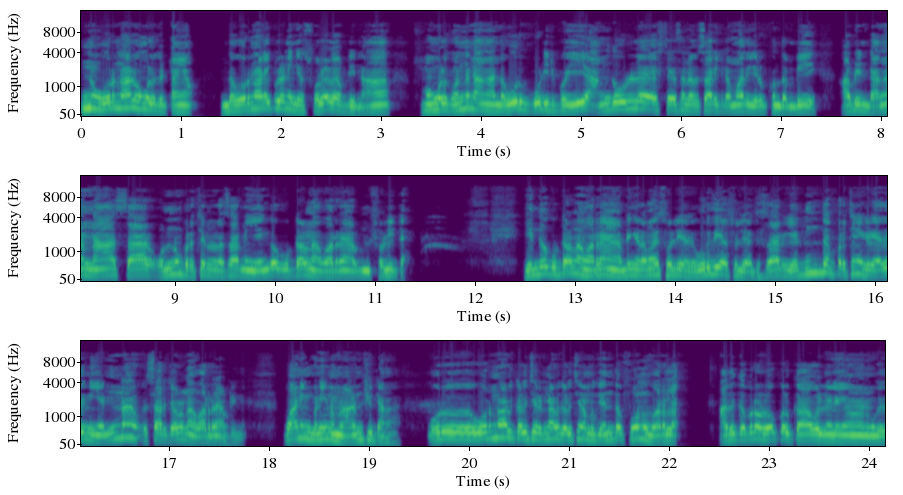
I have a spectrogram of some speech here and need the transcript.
இன்னும் ஒரு நாள் உங்களுக்கு டைம் இந்த ஒரு நாளைக்குள்ள நீங்க சொல்லலை அப்படின்னா உங்களுக்கு வந்து நாங்க அந்த ஊருக்கு கூட்டிட்டு போய் அங்க உள்ள ஸ்டேஷன்ல விசாரிக்கிற மாதிரி இருக்கும் தம்பி அப்படின்ட்டாங்க. நான் சார் ஒன்றும் பிரச்சனை இல்லை சார். நீங்க எங்க கூப்பிட்டாலும் நான் வர்றேன் அப்படின்னு சொல்லிட்டேன். எங்க கூப்பிட்டாலும் நான் வர்றேன் அப்படிங்கிற மாதிரி சொல்லியாச்சு உறுதியா சொல்லியாச்சு. சார் எந்த பிரச்சனையும் கிடையாது. நீ என்ன விசாரிச்சாலும் நான் வர்றேன் அப்படின்னு. வார்னிங் பண்ணி நம்மளை அனுப்பிச்சிட்டாங்க. ஒரு ஒரு நாள் கழிச்சு ரெண்டு நாள் கழிச்சு நமக்கு எந்த போனும் வரல. அதுக்கப்புறம் லோக்கல் காவல் நிலையம் நமக்கு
